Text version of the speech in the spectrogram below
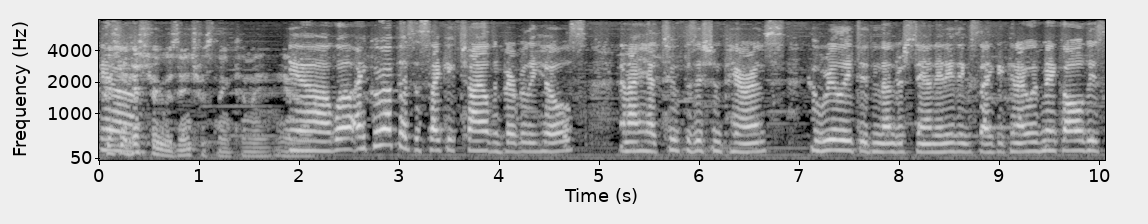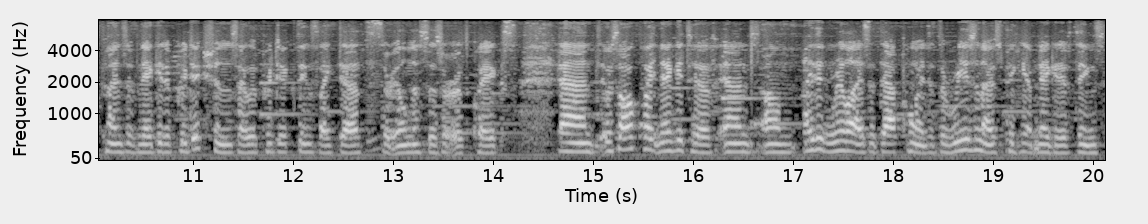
Because your history was interesting to me. You know. Yeah, well, I grew up as a psychic child in Beverly Hills, and I had two physician parents who really didn't understand anything psychic, and I would make all these kinds of negative predictions. I would predict things like deaths or illnesses or earthquakes, and it was all quite negative. And um, I didn't realize at that point that the reason I was picking up negative things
